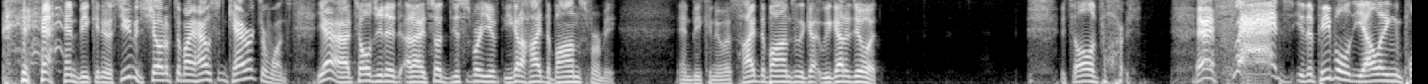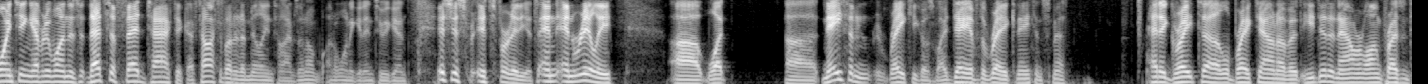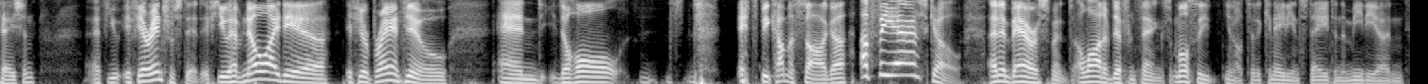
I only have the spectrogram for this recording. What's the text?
and be canoeist. You even showed up to my house in character once. Yeah, I told you to, and I said this is where you you got to hide the bombs for me. And be canoeist, hide the bombs in the gut. We got to do it. It's all important. Hey, feds! The people yelling, pointing, everyone is that's a Fed tactic. I've talked about it a million times. I don't I don't want to get into it again. It's just it's for idiots. And and really, uh, what uh, Nathan Rake he goes by Day of the Rake Nathan Smith had a great uh, little breakdown of it. He did an hour long presentation. If you if you're interested, if you have no idea, if you're brand new, and the whole it's become a saga, a fiasco, an embarrassment, a lot of different things, mostly, you know, to the Canadian state and the media and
